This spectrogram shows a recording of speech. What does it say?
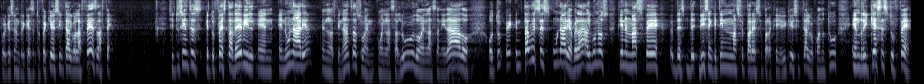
porque eso enriquece tu fe. Quiero decirte algo, la fe es la fe. Si tú sientes que tu fe está débil en, en un área, en las finanzas o en, o en, la salud o en la sanidad, o, o eh, tal vez es un área, ¿verdad? Algunos tienen más fe, dicen que tienen más fe para eso, para aquello. Yo quiero decirte algo, cuando tú enriqueces tu fe,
